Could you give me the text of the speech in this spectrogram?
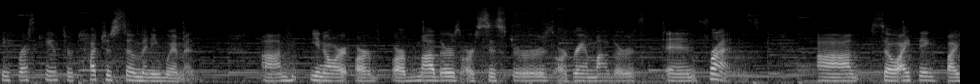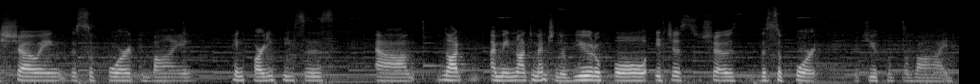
think breast cancer touches so many women. Um, you know, our, our, our, mothers, our sisters, our grandmothers, and friends. Um, so I think by showing the support and buying pink party pieces, um, not, I mean, not to mention they're beautiful, it just shows the support that you can provide.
